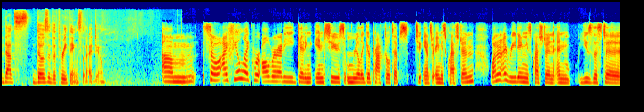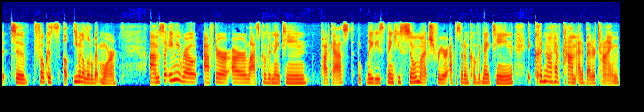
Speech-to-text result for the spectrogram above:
that's, those are the three things that I do. Um, so I feel like we're already getting into some really good practical tips to answer Amy's question. Why don't I read Amy's question and use this to to focus even a little bit more? Um, so Amy wrote after our last COVID 19 podcast. Ladies, thank you so much for your episode on COVID 19. It could not have come at a better time.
